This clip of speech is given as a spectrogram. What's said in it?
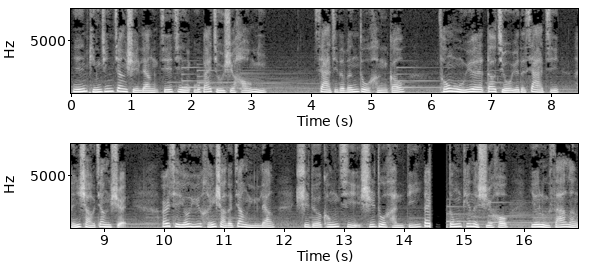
年平均降水量接近五百九十毫米。夏季的温度很高，从五月到九月的夏季很少降水，而且由于很少的降雨量，使得空气湿度很低。在冬天的时候，耶路撒冷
